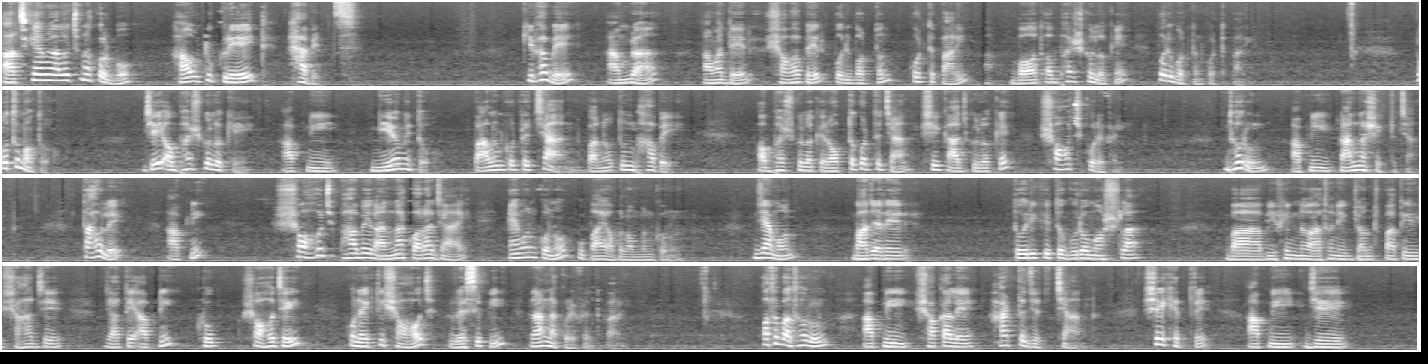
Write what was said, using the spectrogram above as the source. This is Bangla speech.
আজকে আমি আলোচনা করব হাউ টু ক্রিয়েট হ্যাবিটস কীভাবে আমরা আমাদের স্বভাবের পরিবর্তন করতে পারি, বদ অভ্যাসগুলোকে পরিবর্তন করতে পারি। প্রথমত, যে অভ্যাসগুলোকে আপনি নিয়মিত পালন করতে চান বা নতুনভাবে অভ্যাসগুলোকে রপ্ত করতে চান সেই কাজগুলোকে সহজ করে ফেলুন। ধরুন, আপনি রান্না শিখতে চান। তাহলে আপনি সহজভাবে রান্না করা যায় এমন কোনো উপায় অবলম্বন করুন। যেমন বাজারের তৈরিকৃত গুঁড়ো মশলা বা বিভিন্ন আধুনিক যন্ত্রপাতির সাহায্যে যাতে আপনি খুব সহজেই কোনো একটি সহজ রেসিপি রান্না করে ফেলতে পারেন। অথবা ধরুন আপনি সকালে হাঁটতে যেতে চান, সেক্ষেত্রে আপনি যে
